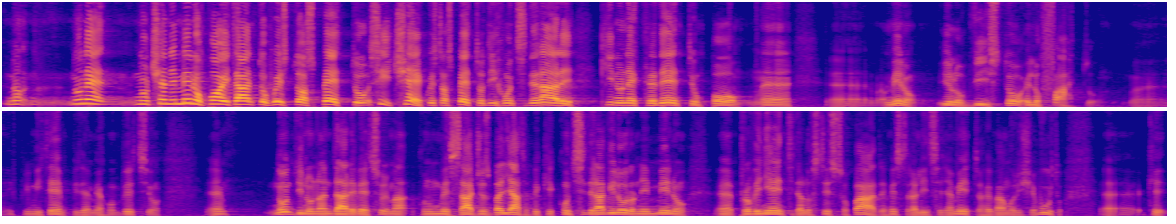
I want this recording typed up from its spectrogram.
no, non, è, non c'è nemmeno poi tanto questo aspetto, sì c'è questo aspetto di considerare chi non è credente un po', eh, eh, almeno io l'ho visto e l'ho fatto, eh, i primi tempi della mia conversione, eh, non di non andare verso lui, ma con un messaggio sbagliato perché consideravi loro nemmeno eh, provenienti dallo stesso padre, questo era l'insegnamento che avevamo ricevuto, eh, che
